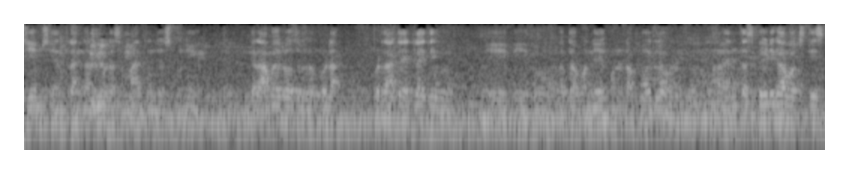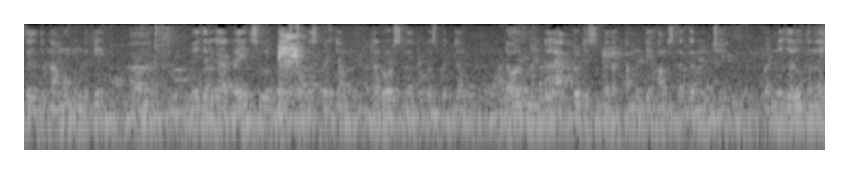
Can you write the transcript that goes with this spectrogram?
జిఎంసీ యంత్రాంగాన్ని కూడా సమాయత్తం చేసుకుని ఇంకా రాబోయే రోజుల్లో కూడా ఇప్పటిదాకా ఎట్లయితే ఈ గత one year one and half ఇయర్లో మనం ఎంత స్పీడ్గా వర్క్స్ తీసుకెళ్తున్నామో ముందుకి మేజర్గా డ్రైన్స్ మీద ఫోకస్ పెట్టాం అట్లా రోడ్స్ మీద ఫోకస్ పెట్టాం. డెవలప్మెంటల్ యాక్టివిటీస్ మీద కమ్యూనిటీ హాల్స్ దగ్గర నుంచి ఇవన్నీ జరుగుతున్నాయి.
